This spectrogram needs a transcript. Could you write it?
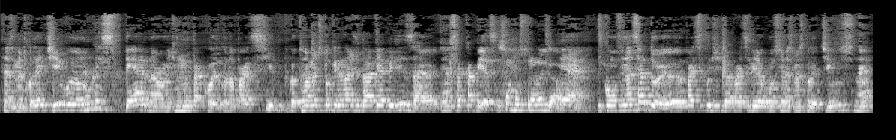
financiamento coletivo, eu nunca espero normalmente muita coisa quando eu participo, porque eu realmente estou querendo ajudar a viabilizar, eu tenho essa cabeça. Isso é uma postura legal. É, e como financiador, eu, eu participo de, já participei de alguns financiamentos coletivos, né?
